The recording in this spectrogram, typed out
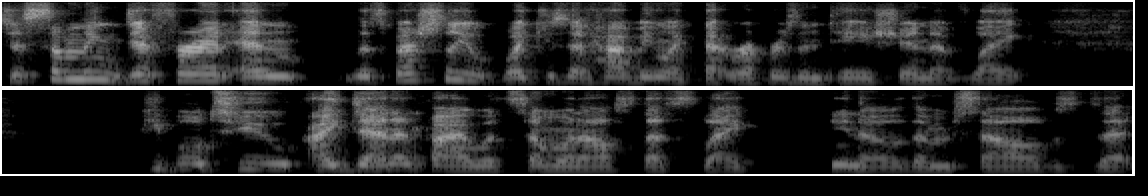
just something different and especially like you said having like that representation of like people to identify with someone else that's like you know themselves that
